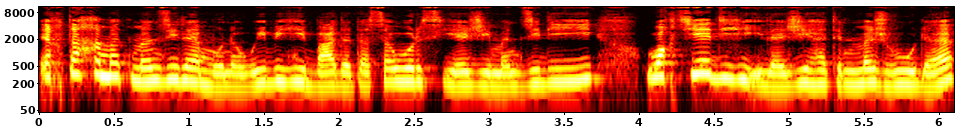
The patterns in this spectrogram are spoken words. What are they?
اقتحمت منزل منوبه بعد تسور سياج منزله واقتياده إلى جهة مجهولة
